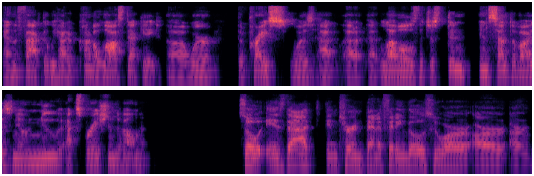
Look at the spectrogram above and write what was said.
and the fact that we had a kind of a lost decade uh, where the price was at, at, at levels that just didn't incentivize you know new exploration and development. So is that in turn benefiting those who are are are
